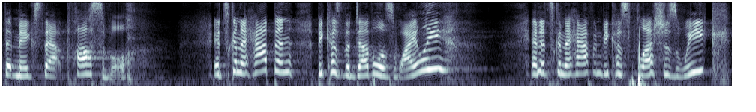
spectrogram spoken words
that makes that possible. It's going to happen because the devil is wily. And it's going to happen because flesh is weak.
